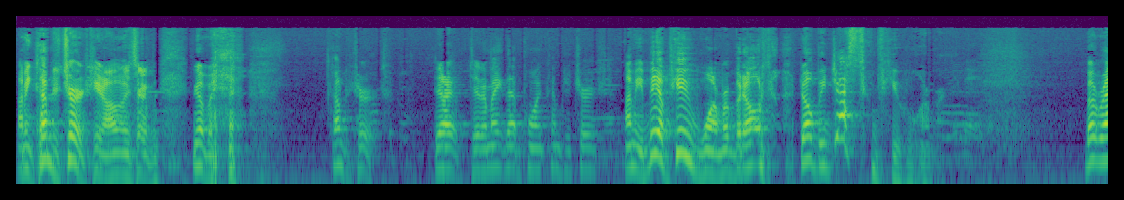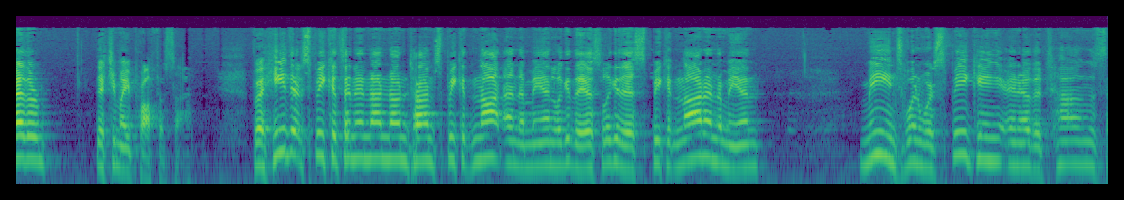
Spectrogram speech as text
I mean, come to church, you know. Come to church. Did I, did I make that point? Come to church? I mean, be a pew warmer, but don't, don't be just a pew warmer. But rather that you may prophesy. For he that speaketh in an unknown tongue speaketh not unto men. Look at this, look at this. Speaketh not unto men means when we're speaking in other tongues,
